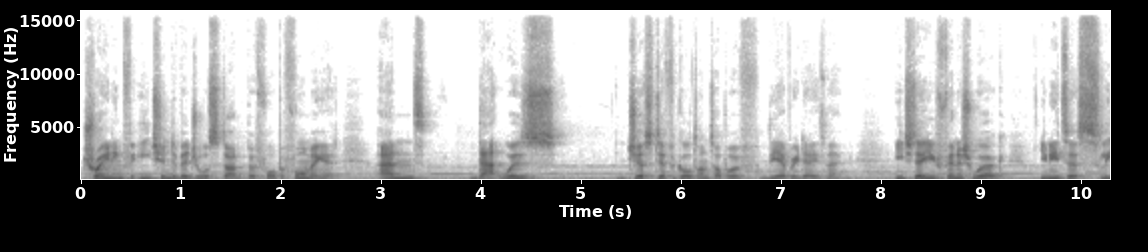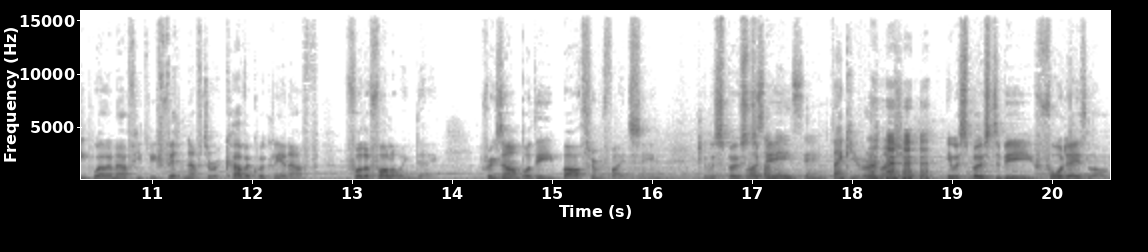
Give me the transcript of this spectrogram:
training for each individual stunt before performing it. And that was just difficult on top of the everyday thing. Each day you finish work, you need to sleep well enough, you need to be fit enough to recover quickly enough for the following day. For example, the bathroom fight scene, it was supposed Was to be. amazing. Thank you very much. it was supposed to be four days long,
